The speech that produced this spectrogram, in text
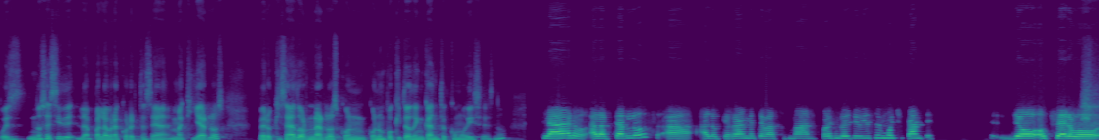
pues no sé si la palabra correcta sea maquillarlos, pero quizá adornarlos con, un poquito de encanto, como dices, ¿no? Claro, adaptarlos a, a lo que realmente va a sumar. Por ejemplo, yo, yo soy muy chocante yo observo,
